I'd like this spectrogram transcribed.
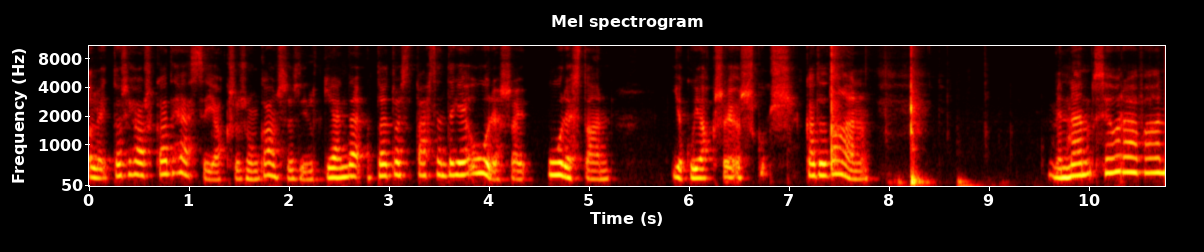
oli tosi hauskaa tehdä se jakso sun kanssa Silkkihäntä. Toivottavasti päästään tekemään uudessa, uudestaan joku jakso joskus. Katsotaan. Mennään seuraavaan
